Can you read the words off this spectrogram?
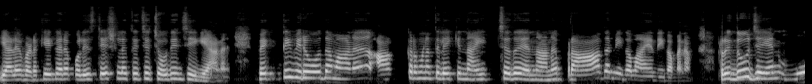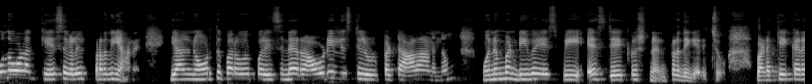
ഇയാളെ വടക്കേക്കര പോലീസ് സ്റ്റേഷനിൽ എത്തിച്ച് ചോദ്യം ചെയ്യുകയാണ്. വ്യക്തിവിരോധമാണ് ആക്രമണത്തിലേക്ക് നയിച്ചത് എന്നാണ് പ്രാഥമികമായ നിഗമനം. ഋതു ജയൻ മൂന്നോളം കേസുകളിൽ പ്രതിയാണ്. ഇയാൾ നോർത്ത് പറവൂർ പോലീസിന്റെ റൌഡി ലിസ്റ്റിൽ ഉൾപ്പെട്ട ആളാണെന്നും മുനമ്പം ഡിവൈഎസ്പി എസ് ജയകൃഷ്ണൻ പ്രതികരിച്ചു. വടക്കേക്കര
